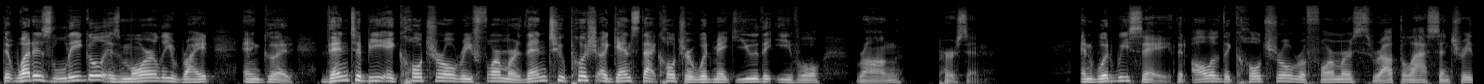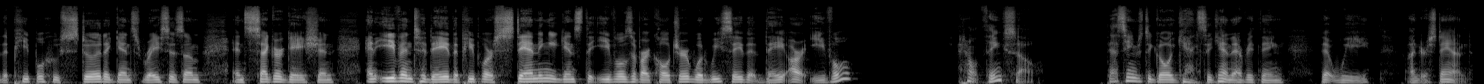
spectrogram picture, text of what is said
that what is legal is morally right and good, then to be a cultural reformer, then to push against that culture would make you the evil, wrong person. And would we say that all of the cultural reformers throughout the last century, the people who stood against racism and segregation, and even today, the people who are standing against the evils of our culture, would we say that they are evil? I don't think so. That seems to go against, again, everything that we understand.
